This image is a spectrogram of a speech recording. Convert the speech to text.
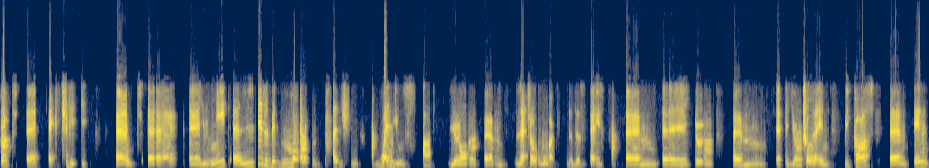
good uh, activity. And uh, uh, you need a little bit more impulsion when you start your um, lateral work. In this case, um, uh, your, um, uh, your shoulder in, because um, in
